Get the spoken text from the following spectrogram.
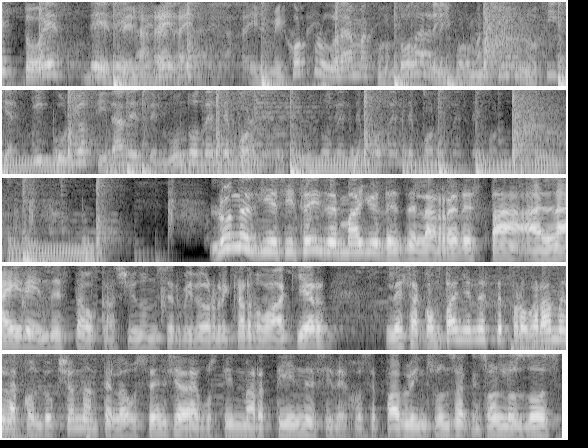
Esto es Desde la Reda, el mejor programa con toda la información, noticias y curiosidades del mundo del deporte. Lunes 16 de mayo y desde la red está al aire en esta ocasión un servidor Ricardo Baquier. Les acompaña en este programa en la conducción ante la ausencia de Agustín Martínez y de José Pablo Insunza, que son los dos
